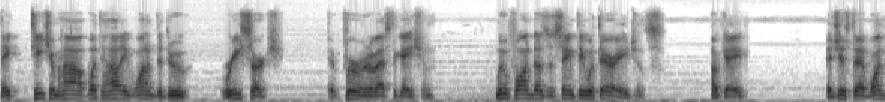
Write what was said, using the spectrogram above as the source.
They teach them how what the, how they want them to do research for an investigation. MUFON does the same thing with their agents, okay? It's just that one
